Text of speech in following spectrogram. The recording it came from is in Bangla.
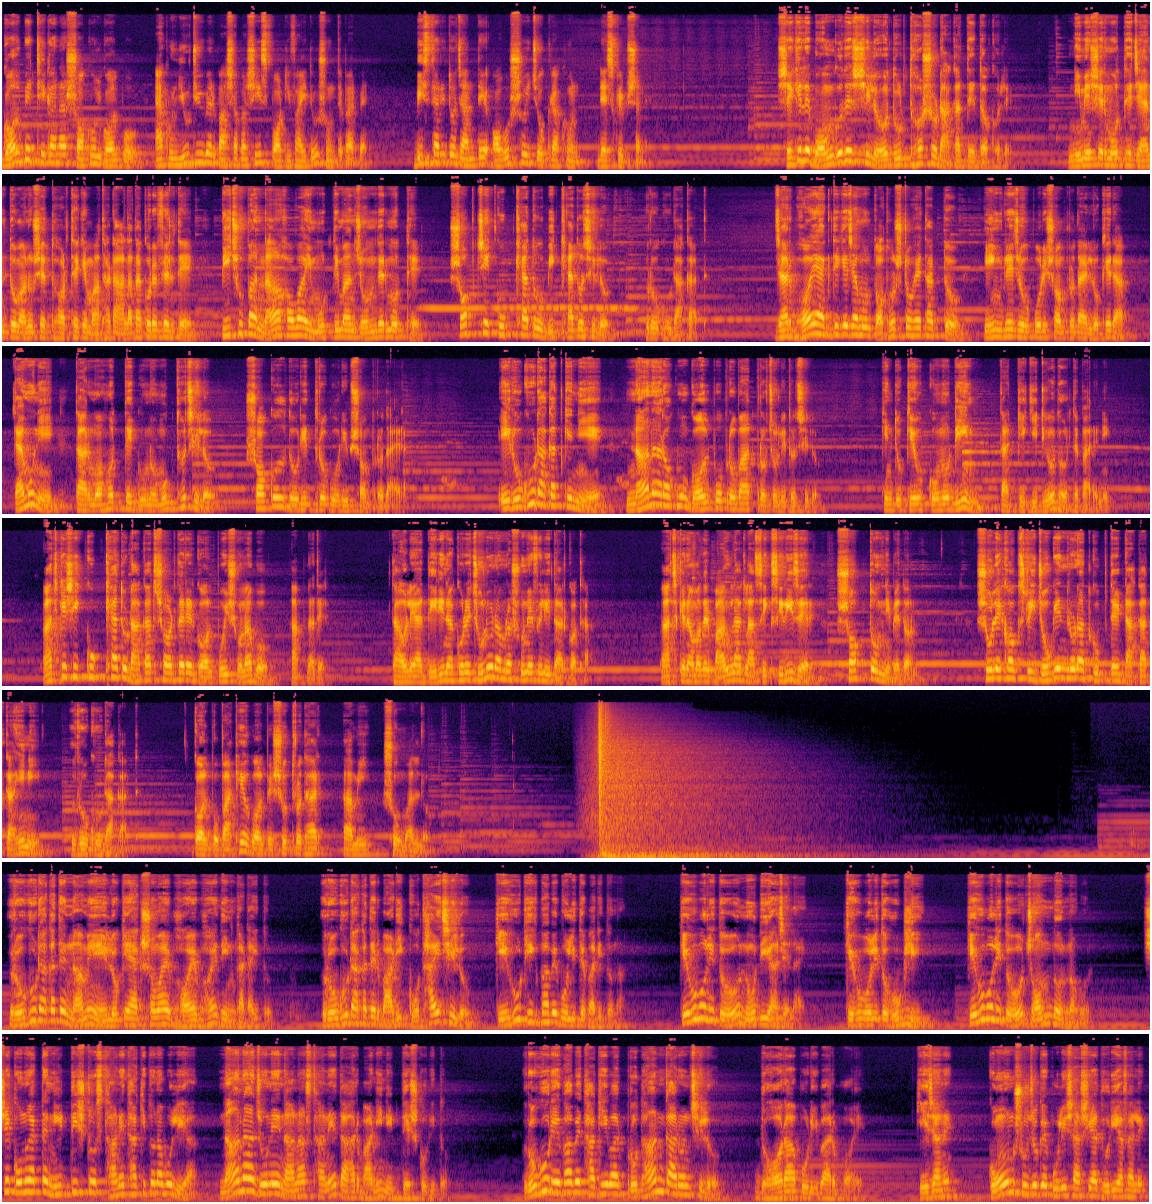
গল্পের ঠিকানার সকল গল্প এখন ইউটিউবের পাশাপাশি স্পটিফাইতেও শুনতে পারবেন। বিস্তারিত জানতে অবশ্যই চোখ রাখুন ডেসক্রিপশনে। সেকেলে বঙ্গদেশ ছিল দুর্ধর্ষ ডাকাতদের দখলে। নিমেষের মধ্যে জ্যান্ত মানুষের ধর থেকে মাথাটা আলাদা করে ফেলতে পিছুপা না হওয়া এই মূর্তিমান জমদের মধ্যে সবচেয়ে কুখ্যাত বিখ্যাত ছিল রঘু ডাকাত। যার ভয় একদিকে যেমন তথস্থ হয়ে থাকত ইংরেজ ও উপরি সম্প্রদায়ের লোকেরা তেমনি তার মহত্বে গুণমুগ্ধ ছিল সকল দরিদ্র গরিব সম্প্রদায়েরা। এই রঘু ডাকাতকে নিয়ে নানা রকম গল্প প্রবাদ প্রচলিত ছিল, কিন্তু কেউ কোনো দিন তার টিকিটিও ধরতে পারেনি। আজকে সেই কুখ্যাত ডাকাত সর্দারের গল্পই শোনাবো আপনাদের। তাহলে আর দেরি না করে চলুন আমরা শুনে ফেলি তার কথা। আজকের আমাদের বাংলা ক্লাসিক সিরিজের সপ্তম নিবেদন। সুলেখক শ্রী যোগেন্দ্রনাথ গুপ্তের ডাকাত কাহিনী রঘু ডাকাত। গল্প পাঠে ও গল্পের সূত্রধার আমি সৌমাল্য। রঘু ডাকাতের নামে লোকে একসময় ভয়ে ভয়ে দিন কাটাইত। রঘু ডাকাতের বাড়ি কোথায় ছিল কেহু ঠিকভাবে বলিতে পারিত না। কেহু বলিত নদিয়া জেলায়, কেহু বলিত হুগলি, কেহু বলিত চন্দননগর। সে কোনো একটা নির্দিষ্ট স্থানে থাকিত না বলিয়া নানা জনে নানা স্থানে তাহার বাণী নির্দেশ করিত। রঘুর এভাবে থাকিবার প্রধান কারণ ছিল ধরা পড়িবার ভয়। কে জানে কোন সুযোগে পুলিশ আসিয়া ধরিয়া ফেলে।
